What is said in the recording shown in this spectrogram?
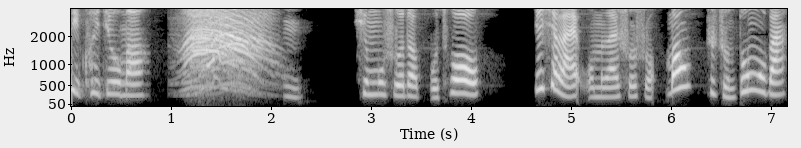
里愧疚吗？哇！嗯，青木说的不错哦。接下来我们来说说猫这种动物吧。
